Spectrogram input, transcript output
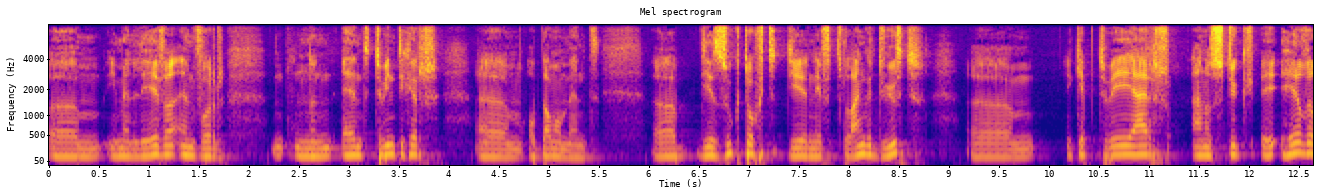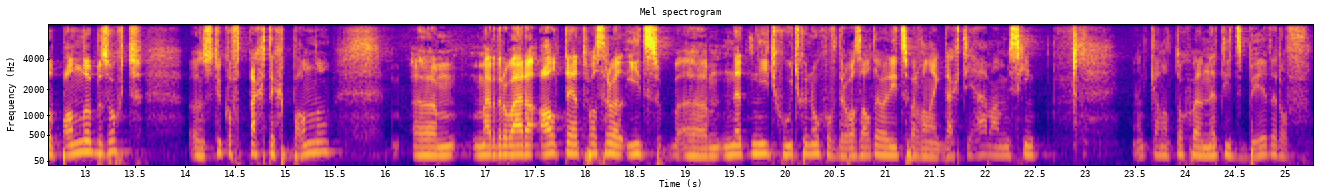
um, in mijn leven en voor een eind-twintiger um, op dat moment. Uh, die zoektocht die heeft lang geduurd. Um, ik heb twee jaar aan een stuk heel veel panden bezocht. Een stuk of tachtig panden. Maar er waren altijd, was er wel iets net niet goed genoeg. Of er was altijd wel iets waarvan ik dacht, ja, maar misschien dan kan het toch wel net iets beter. Of,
